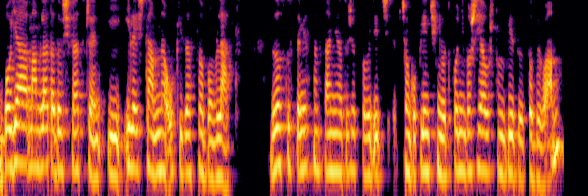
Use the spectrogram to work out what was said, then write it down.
bo ja mam lata doświadczeń i ileś tam nauki za sobą lat w związku z tym jestem w stanie na coś odpowiedzieć w ciągu 5 minut, ponieważ ja już tą wiedzę zdobyłam.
